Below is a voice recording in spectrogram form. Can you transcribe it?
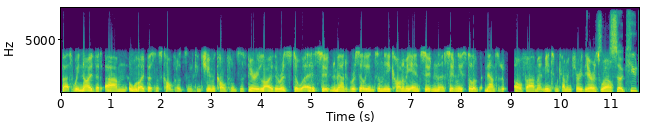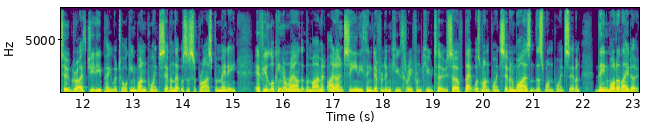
but we know that um, although business confidence and consumer confidence is very low, there is still a certain amount of resilience in the economy, and certain certainly still an amount of uh, momentum coming through there as well. So Q2 growth, GDP, we're talking 1.7. That was a surprise for many. If you're looking around at the moment, I don't see anything different in Q3 from Q2. So if that was 1.7, why isn't this 1.7? Then what do they do?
